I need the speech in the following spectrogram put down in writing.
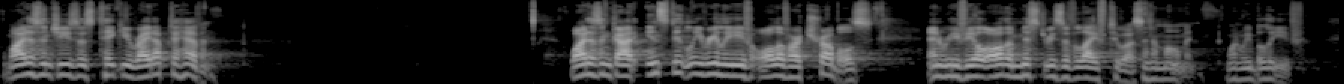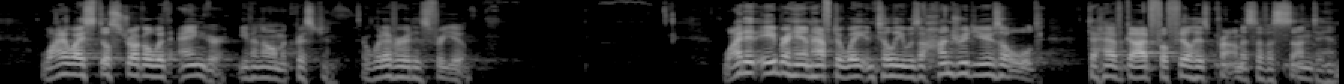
Why doesn't Jesus take you right up to heaven? Why doesn't God instantly relieve all of our troubles and reveal all the mysteries of life to us in a moment when we believe? Why do I still struggle with anger even though I'm a Christian? Or whatever it is for you. Why did Abraham have to wait until he was 100 years old to have God fulfill his promise of a son to him?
